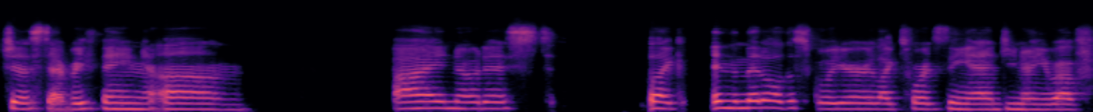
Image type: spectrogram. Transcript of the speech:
just everything. Um I noticed like in the middle of the school year, like towards the end, you know, you have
